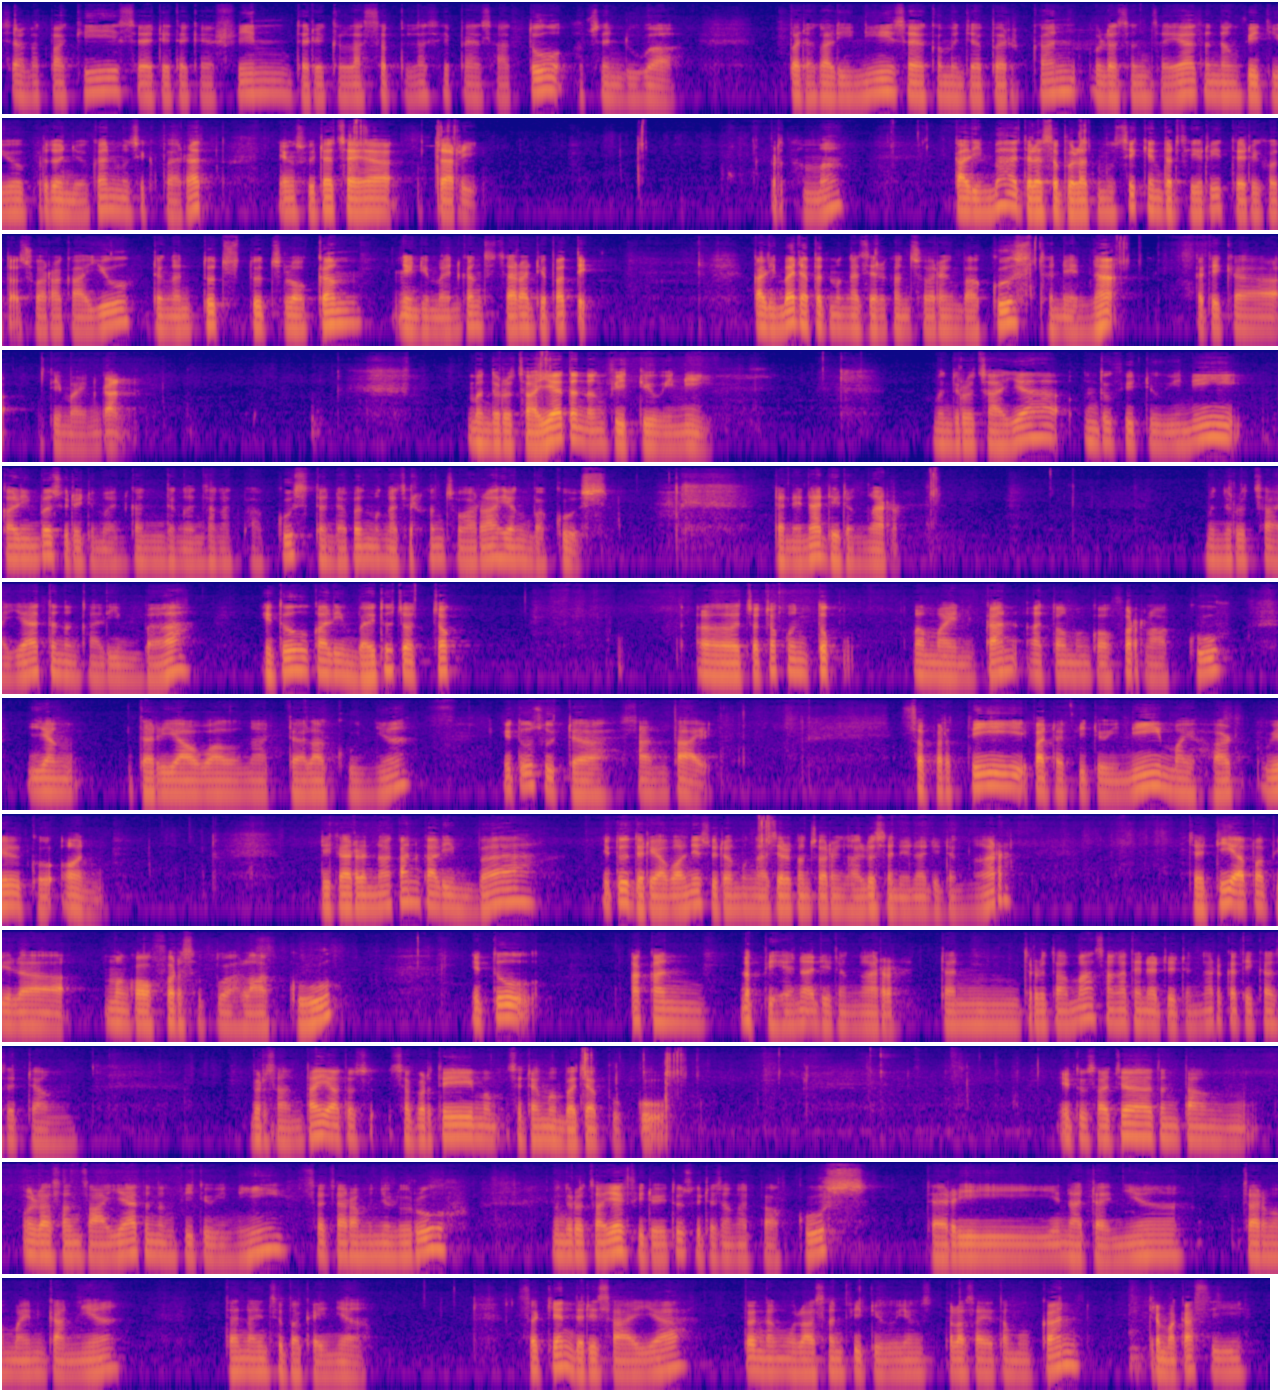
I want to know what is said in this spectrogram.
Selamat pagi, saya Dede Kevin dari kelas 11 IPS 1 absen 2. Pada kali ini saya akan menjabarkan ulasan saya tentang video pertunjukan musik barat yang sudah saya cari. Pertama, kalimba adalah sebuah alat musik yang terdiri dari kotak suara kayu dengan tuts-tuts logam yang dimainkan secara diapatik. Kalimba dapat menghasilkan suara yang bagus dan enak ketika dimainkan menurut saya tentang video ini. Menurut saya untuk video ini kalimba sudah dimainkan dengan sangat bagus dan dapat menghasilkan suara yang bagus dan enak didengar. Menurut saya tentang kalimba itu kalimba itu cocok e, cocok untuk memainkan atau mengcover lagu yang dari awal nada lagunya itu sudah santai. Seperti pada video ini, My Heart Will Go On. Dikarenakan kalimba itu dari awalnya sudah menghasilkan suara yang halus dan enak didengar. Jadi apabila mengcover sebuah lagu itu akan lebih enak didengar dan terutama sangat enak didengar ketika sedang bersantai atau seperti sedang membaca buku. Itu saja tentang ulasan saya tentang video ini. Secara menyeluruh, menurut saya video itu sudah sangat bagus dari nadanya, cara memainkannya, dan lain sebagainya. Sekian dari saya tentang ulasan video yang telah saya temukan. Terima kasih.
